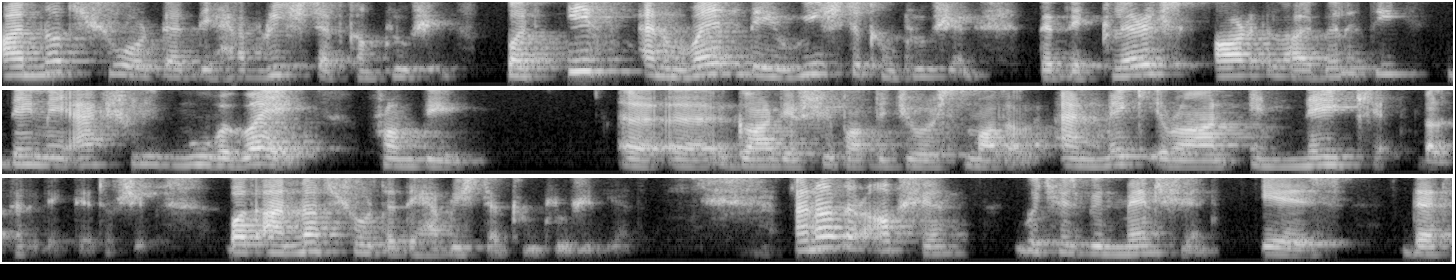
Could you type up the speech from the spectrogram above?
I'm not sure that they have reached that conclusion. But if and when they reach the conclusion that the clerics are a liability, they may actually move away from the uh, uh, guardianship of the jurist model and make Iran a naked military dictatorship. But I'm not sure that they have reached that conclusion yet. Another option, which has been mentioned, is that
